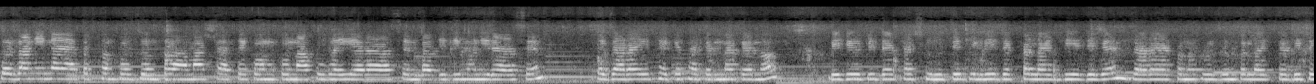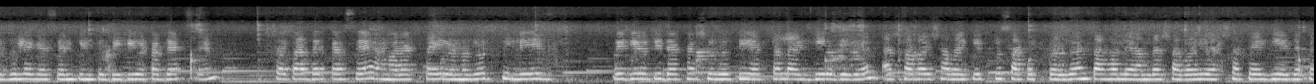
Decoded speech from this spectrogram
তো জানি না এতক্ষণ পর্যন্ত আমার সাথে কোন কোন আপু ভাইয়ারা আছেন বা দিদিমণিরা আছেন। তো যারাই থেকে থাকেন না কেন, ভিডিওটি দেখার শুরুতে প্লিজ একটা লাইক দিয়ে দিবেন। যারা এখনও পর্যন্ত লাইকটা দিতে ভুলে গেছেন, কিন্তু ভিডিওটা দেখছেন, তো তাদের কাছে আমার একটাই অনুরোধ প্লিজ ভিডিওটি দেখার শুরুতেই একটা লাইক দিয়ে দিবেন আর সবাই সবাইকে একটু সাপোর্ট করবেন, তাহলে আমরা সবাই একসাথে এগিয়ে যেতে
